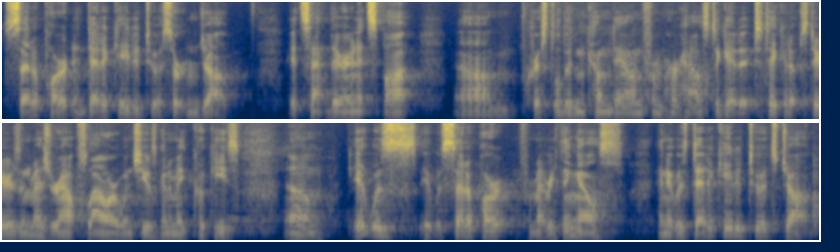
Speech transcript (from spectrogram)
set apart and dedicated to a certain job. It sat there in its spot. Um, Crystal didn't come down from her house to get it to take it upstairs and measure out flour when she was going to make cookies. Um, it was it was set apart from everything else, and it was dedicated to its job.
